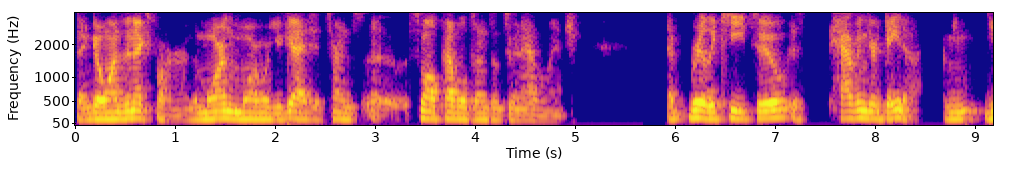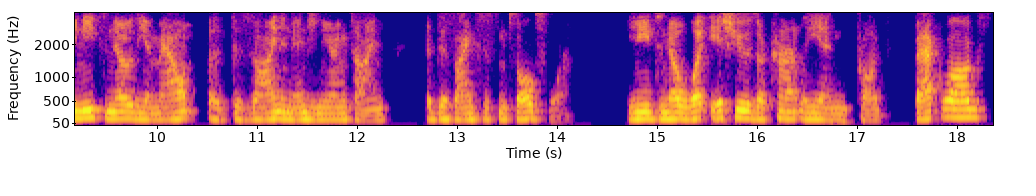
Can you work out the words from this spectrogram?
Then go on to the next partner. And the more and the more you get, it turns a uh, small pebble turns into an avalanche really key too is having your data. I mean, you need to know the amount of design and engineering time a design system solves for. You need to know what issues are currently in product backlogs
